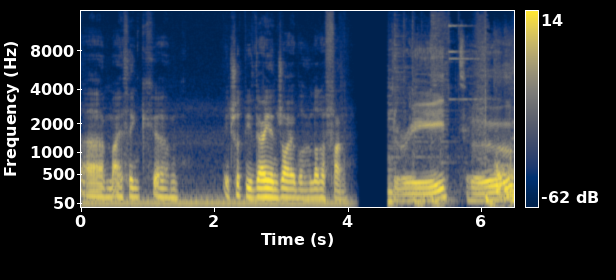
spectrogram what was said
um, I think um, it should be very enjoyable and a lot of fun. three, two.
